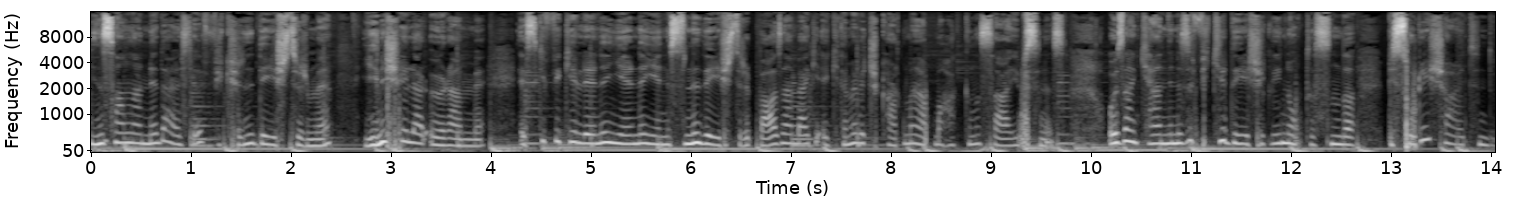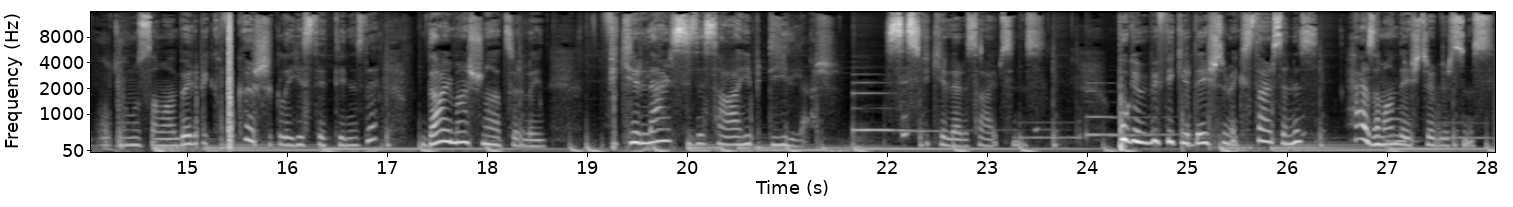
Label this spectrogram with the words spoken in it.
insanlar ne derse fikrini değiştirme, yeni şeyler öğrenme, eski fikirlerinin yerine yenisini değiştirip bazen belki ekleme ve çıkartma yapma hakkını sahipsiniz. O yüzden kendinizi fikir değişikliği noktasında bir soru işaretinde bulduğunuz zaman böyle bir kafa karışıklığı hissettiğinizde daima şunu hatırlayın. Fikirler size sahip değiller. Siz fikirlere sahipsiniz. Bugün bir fikir değiştirmek isterseniz her zaman değiştirebilirsiniz.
